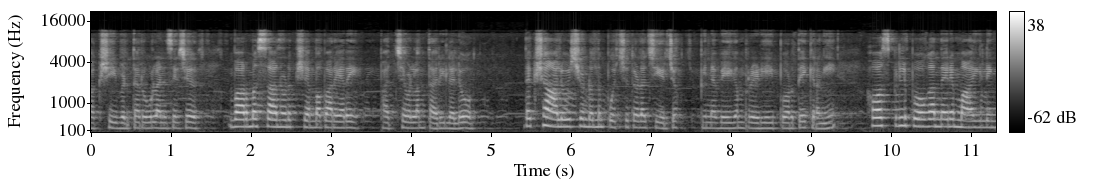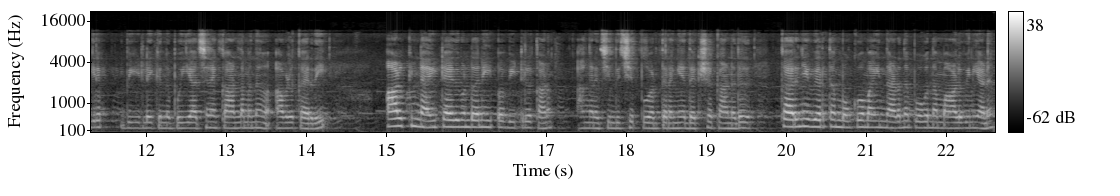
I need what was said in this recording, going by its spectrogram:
പക്ഷേ ഇവിടുത്തെ റൂൾ അനുസരിച്ച് വർമ്മ സാറിനോട് ക്ഷമ പറയാതെ പച്ചവെള്ളം തരില്ലല്ലോ. ദക്ഷ ആലോചിച്ചുകൊണ്ടൊന്ന് പുച്ഛത്തോടെ ചിരിച്ചു. പിന്നെ വേഗം റെഡിയായി പുറത്തേക്കിറങ്ങി. ഹോസ്പിറ്റലിൽ പോകാൻ നേരം ആയില്ലെങ്കിലും വീട്ടിലേക്കൊന്ന് പോയി അച്ഛനെ കാണണമെന്ന് അവൾ കരുതി. ആൾക്ക് നൈറ്റ് ആയതുകൊണ്ട് തന്നെ ഇപ്പോൾ വീട്ടിൽ കാണും. അങ്ങനെ ചിന്തിച്ച് പുറത്തിറങ്ങിയ ദക്ഷ കാണുന്നത് കരഞ്ഞു വീർത്ത മുഖവുമായി നടന്നു പോകുന്ന മാളുവിനെയാണ്.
